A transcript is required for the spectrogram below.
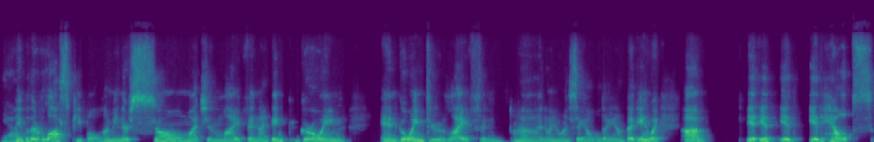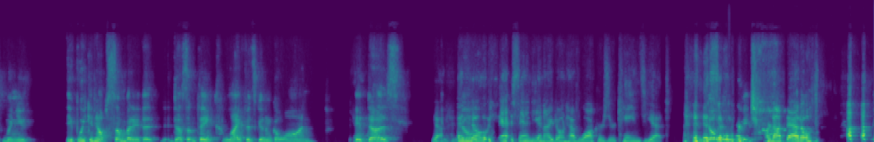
yeah. people that have lost people. I mean, there's so much in life. And I think growing and going through life, and uh, I don't even want to say how old I am, but anyway, um, it, it, it, it helps when you, if we can help somebody that doesn't think life is going to go on, yeah. it does. Yeah. And no, Sandy and I don't have walkers or canes yet. No, so we're, we're not that old.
